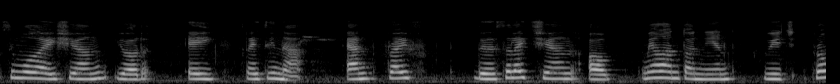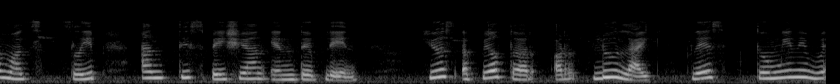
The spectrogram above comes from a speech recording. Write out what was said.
simulation your a retina and five the selection of melatonin which promotes sleep anticipation in the brain. Use a filter or blue light glass to minim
